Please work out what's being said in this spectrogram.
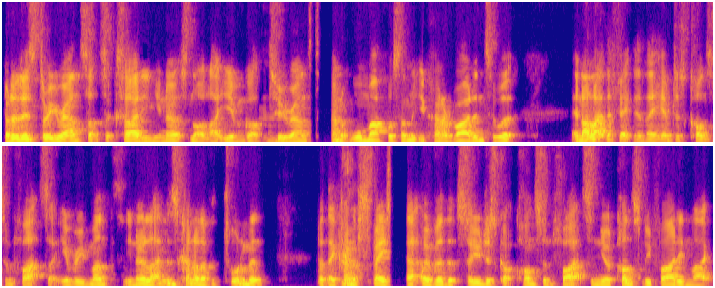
but it is three rounds, so it's exciting. You know, it's not like you haven't got Mm. two rounds to kind of warm up or something. You kind of ride into it, and I like the fact that they have just constant fights like every month. You know, like Mm. it's kind of like a tournament, but they kind Yeah. of space that over that, so you just got constant fights, and you're constantly fighting like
